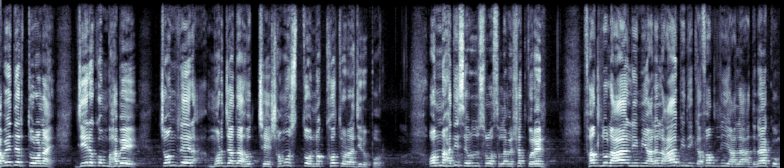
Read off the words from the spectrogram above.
আবেদের তুলনায় যেরকমভাবে চন্দ্রের মর্যাদা হচ্ছে সমস্ত নক্ষত্র রাজির উপর। অন্য হাদিসে হুজুর সাল্লাহ সাল্লাম এরশাদ করেন, ফাদলুল আলিমি আলাল আবিদি কা ফাদলি আলা আদনাকুম।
